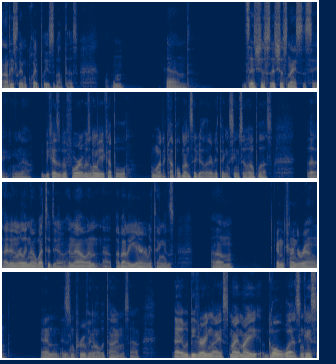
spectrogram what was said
obviously I'm quite pleased about this, um, and it's, it's just it's just nice to see, you know, because before it was only a couple what a couple months ago that everything seemed so hopeless that I didn't really know what to do, and now in uh, about a year, everything is um kind of turned around and is improving all the time. So uh, it would be very nice. My my goal was, in case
